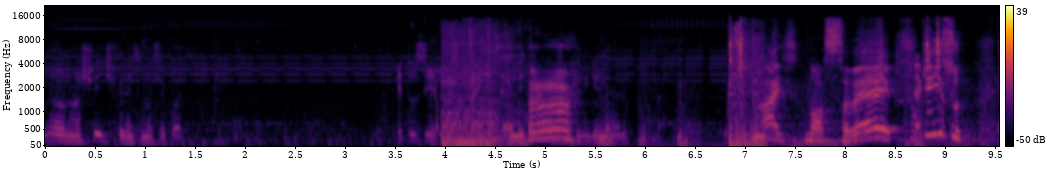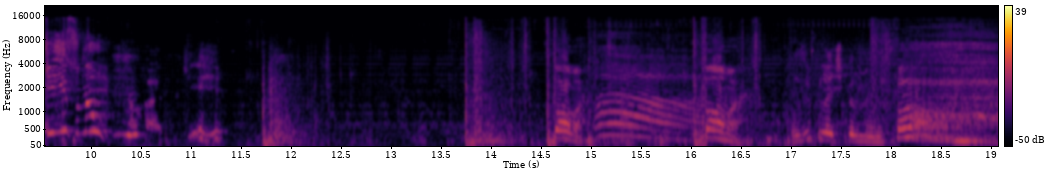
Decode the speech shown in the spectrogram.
Não, não achei diferença na C4. Reduziram. Ah. não tem ninguém na L. ai, nossa, velho. Que isso? Que isso? Não! Que? Toma. Ah! Toma. Fez um clutch pelo menos. Ah.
